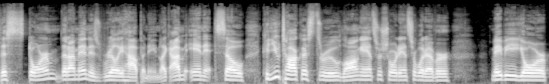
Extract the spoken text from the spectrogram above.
this storm that I'm in is really happening. Like I'm in it. So, can you talk us through long answer, short answer, whatever, maybe your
